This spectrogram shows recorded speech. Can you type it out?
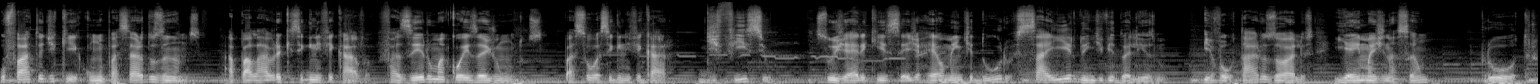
O fato de que, com o passar dos anos, a palavra que significava fazer uma coisa juntos passou a significar difícil sugere que seja realmente duro sair do individualismo e voltar os olhos e a imaginação para o outro.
